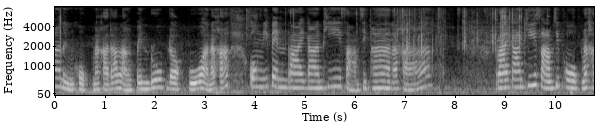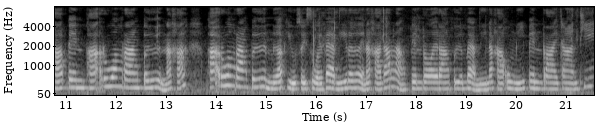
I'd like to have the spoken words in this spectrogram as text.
2516 นะคะ ด้านหลังเป็นรูปดอกบัวนะคะ องค์นี้เป็นรายการที่ 35 นะคะ รายการที่ 36 นะคะ เป็นพระร่วงรางปืนนะคะ พระร่วงรางปืนเนื้อผิวสวยๆแบบนี้เลยนะคะ ด้านหลังเป็นรอยรางปืนแบบนี้นะคะ องค์นี้เป็นรายการที่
